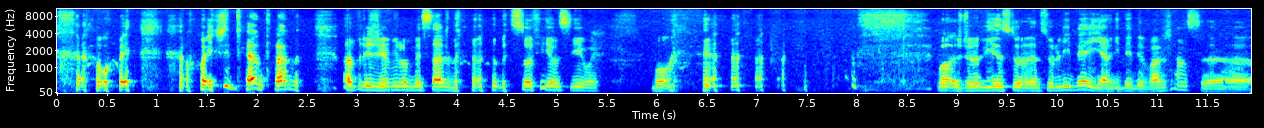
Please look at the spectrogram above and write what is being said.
oui, oui j'étais en train de. Après, j'ai vu le message de, Sophie aussi, oui. Bon. bon, je reviens sur, sur l'idée. Il y a l'idée de vengeance euh,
